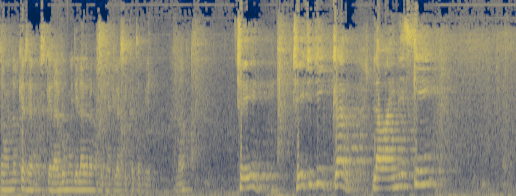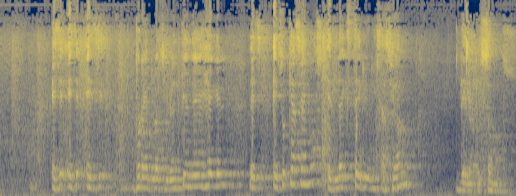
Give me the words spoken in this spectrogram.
Lo que hacemos, que es algo muy de la dramaturgia clásica también, ¿no? Sí, sí, sí, sí, claro. La vaina es que, ese, ese, ese, por ejemplo, si lo entiende Hegel, es, eso que hacemos es la exteriorización de lo que somos.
